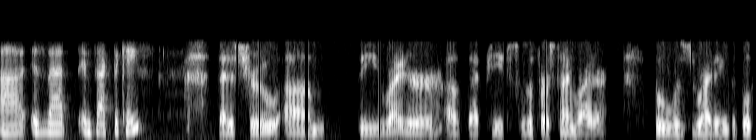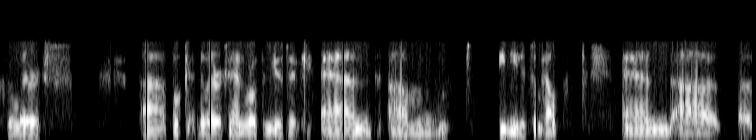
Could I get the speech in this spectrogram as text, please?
Uh, is that in fact the case? That is true. Um, the writer of that piece was a first-time writer who was writing the book, the lyrics, uh, book, the lyrics, and wrote the music, and um, he needed some help and uh, uh,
